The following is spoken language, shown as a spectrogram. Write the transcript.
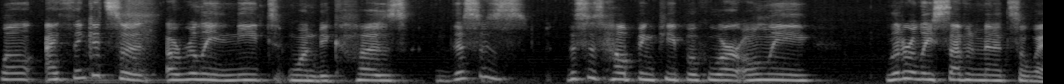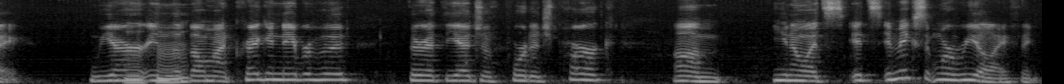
Well, I think it's a, a really neat one because this is this is helping people who are only literally seven minutes away. We are in the Mhm. Belmont Cragin neighborhood. They're at the edge of Portage Park. Um, you know, it's it's it makes it more real, I think.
